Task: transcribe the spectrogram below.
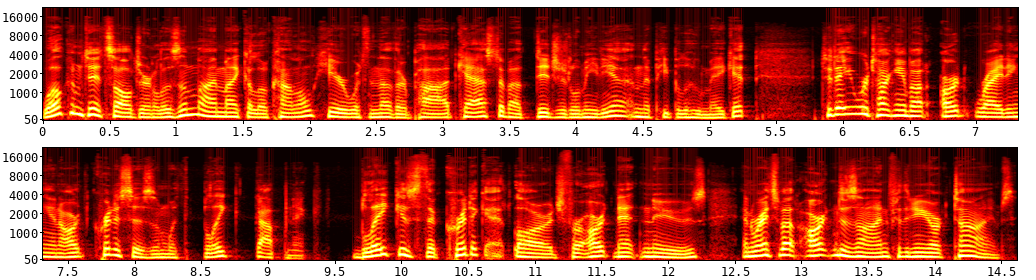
Welcome to It's All Journalism. I'm Michael O'Connell here with another podcast about digital media and the people who make it. Today we're talking about art writing and art criticism with Blake Gopnik. Blake is the critic at large for ArtNet News and writes about art and design for the New York Times.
